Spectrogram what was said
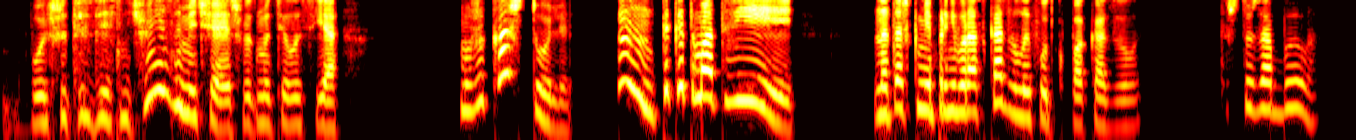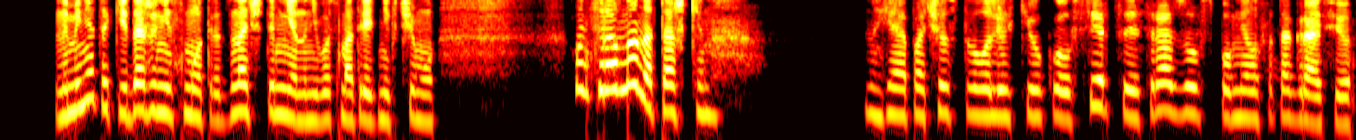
больше ты здесь ничего не замечаешь?» — возмутилась я. «Мужика, что ли? М, так это Матвей!» Наташка мне про него рассказывала и фотку показывала. Ты что забыла? На меня такие даже не смотрят, значит, и мне на него смотреть ни к чему. Он все равно Наташкин. Но я почувствовала легкий укол в сердце и сразу вспомнила фотографию.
